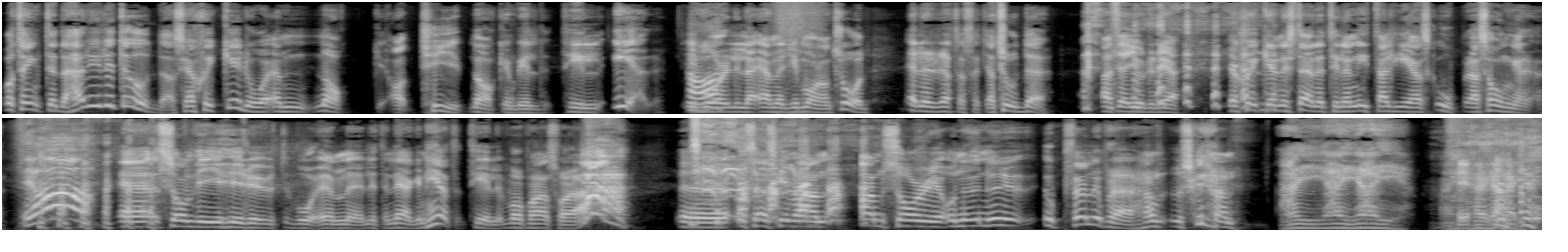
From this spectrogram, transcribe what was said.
och tänkte det här är ju lite udda, så jag skickar ju då en nak ja, typ nakenbild till er i Ja. vår lilla Energy morgontråd. Eller rättare sagt, jag trodde att jag gjorde det. Jag skickar den istället till en italiensk operasångare Ja! eh, som vi hyr ut vår, en eh, liten lägenhet till, varpå han svarar ah! Eh, och sen skriver han I'm sorry och nu, nu är det uppföljning på det här. Han, då skriver han aj, aj, aj. Aj, aj, aj.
